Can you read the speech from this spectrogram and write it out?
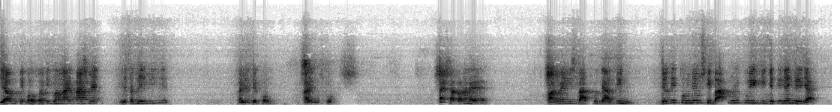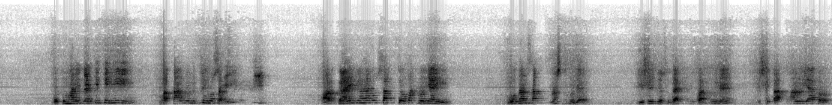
या उनके बहुपति को हमारे पास में ये सब भेज दीजिए। अरे देखो, अरे उसको ऐसा कर है। और मैं इस बात को जानती हूँ, यदि तुमने उसकी बात नहीं पूरी की, यदि नहीं भेजा तो तुम्हारी लड़की की भी अकाल में मृत्यु हो सकती है। और गाय जो है, वो सब चौपट हो जाएँगी। गोधन सब नष्ट हो जाएगा। इसलिए जो सुधा की पत्नी है इसकी बात मान लिया करो।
